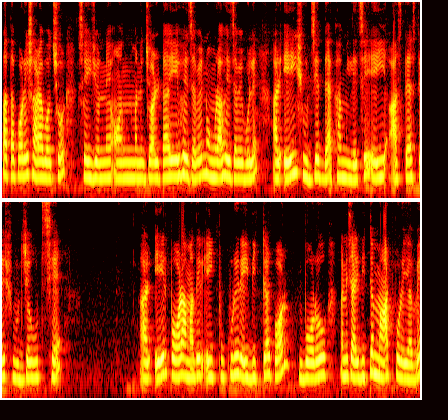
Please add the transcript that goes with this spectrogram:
পাতা পড়ে সারা বছর, সেই জন্যে অন মানে জলটা এ হয়ে যাবে, নোংরা হয়ে যাবে বলে। আর এই সূর্যের দেখা মিলেছে, এই আস্তে আস্তে সূর্য উঠছে। আর এরপর আমাদের এই পুকুরের এই দিকটার পর বড় মানে চারিদিকটা মাঠ পড়ে যাবে।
